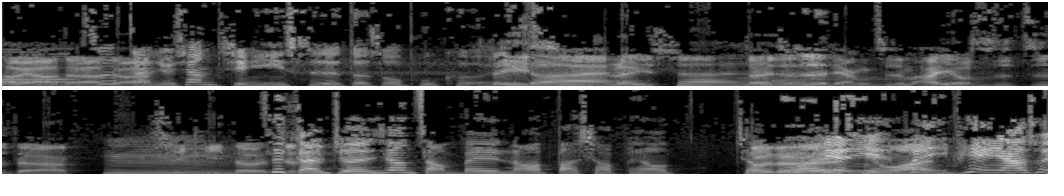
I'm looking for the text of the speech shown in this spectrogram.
对啊对啊，这感觉像简易式的德州扑克，类似类似，对，就是两只嘛，啊有四只的啊，细皮的，这感觉很像长辈，然后把小朋友叫过来骗骗骗压岁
